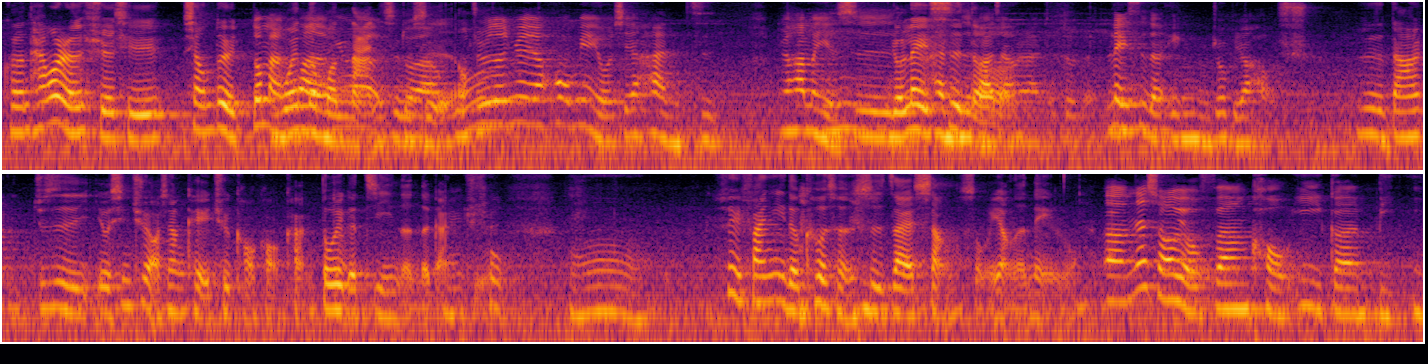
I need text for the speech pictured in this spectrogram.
可能台湾人学其实相对都蛮不会那么难，是不是？啊我觉得哦因为后面有一些汉字，因为他们也是嗯有类似的发展而来的，对不对？类似的音你就比较好学。就是大家就是有兴趣，好像可以去考考看，多一个技能的感觉。哦，所以翻译的课程是在上什么样的内容？呃，那时候有分口译跟笔译，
